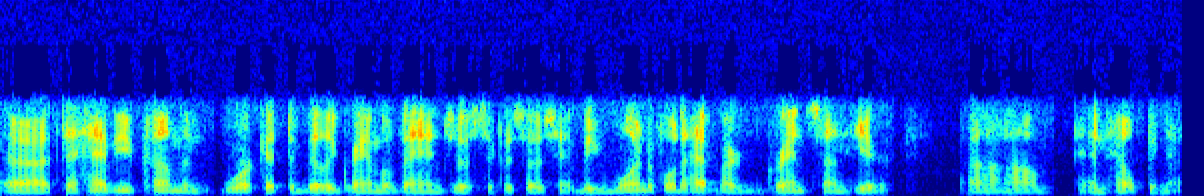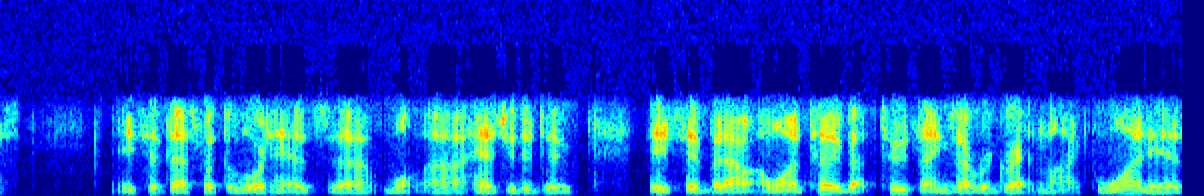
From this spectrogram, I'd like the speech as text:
uh, to have you come and work at the Billy Graham Evangelistic Association. It'd be wonderful to have my grandson here um, and helping us. He said that's what the Lord has uh, uh, has you to do. He said, but I, I want to tell you about two things I regret in life. One is,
